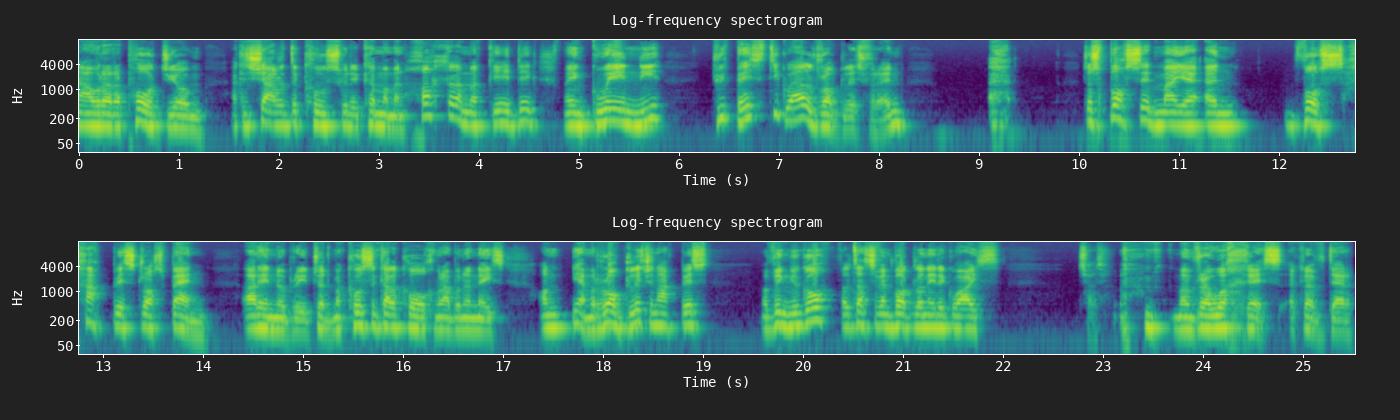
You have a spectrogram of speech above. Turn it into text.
nawr ar y podiwm ac yn siarad y cws wedi'r cymal, mae'n hollol amlygiedig, mae'n gwenu. Dwi beth ti gweld Roglic fyr hyn. Does bosib mae e yn fws hapus dros ben ar hyn o bryd. Twyd, mae cws yn cael y coch, mae'n abon yn neis. Ond ie, yeah, mae Roglic yn hapus, o Fingago, fel tas fe'n fodlon wneud y gwaith, mae'n frawychus y cryfder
